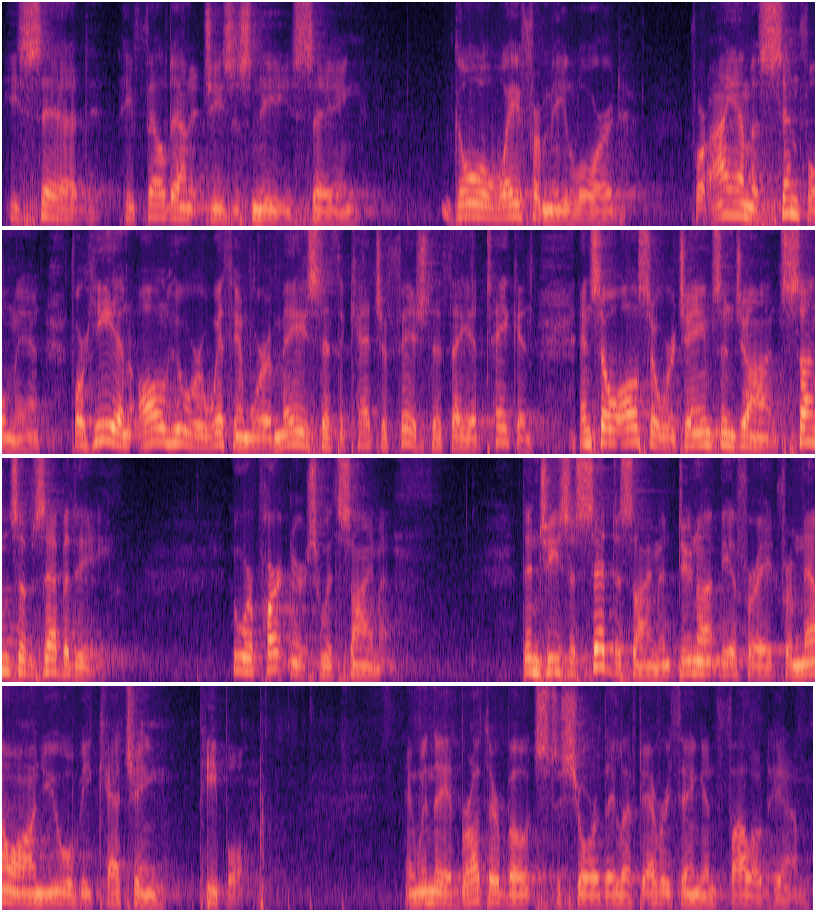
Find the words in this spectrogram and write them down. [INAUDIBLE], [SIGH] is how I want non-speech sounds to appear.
he said, he fell down at Jesus' knees, saying, Go away from me, Lord, for I am a sinful man. For he and all who were with him were amazed at the catch of fish that they had taken. And so also were James and John, sons of Zebedee who were partners with Simon. Then Jesus said to Simon, Do not be afraid. From now on, you will be catching people. And when they had brought their boats to shore, they left everything and followed him.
